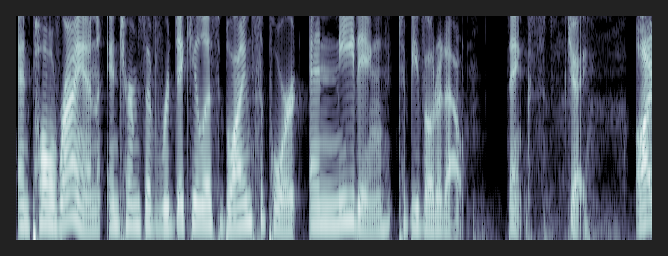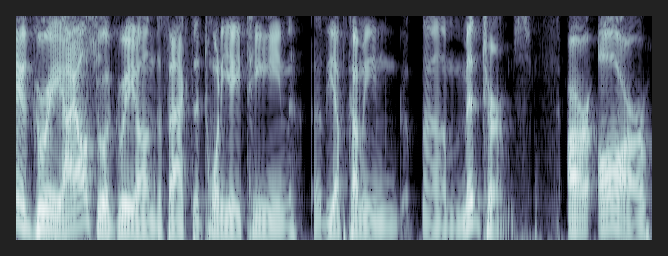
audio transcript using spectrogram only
and Paul Ryan in terms of ridiculous blind support and needing to be voted out. Thanks, Jay. I agree. I also agree on the fact that 2018, uh, the upcoming um, midterms, are are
